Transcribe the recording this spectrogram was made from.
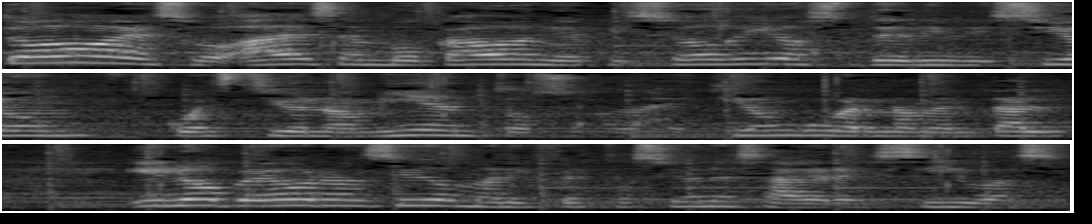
Todo eso ha desembocado en episodios de división, cuestionamientos a la gestión gubernamental y lo peor han sido manifestaciones agresivas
